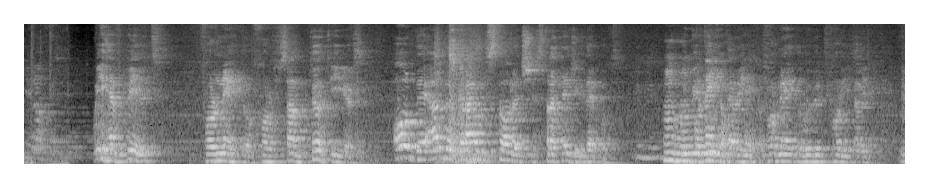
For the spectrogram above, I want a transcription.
you know. We have built for NATO for some 30 years all the underground storage strategic depots. We built For in NATO. Italy, for NATO, we built for Italy, we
